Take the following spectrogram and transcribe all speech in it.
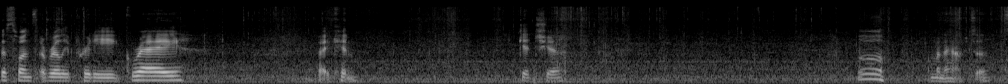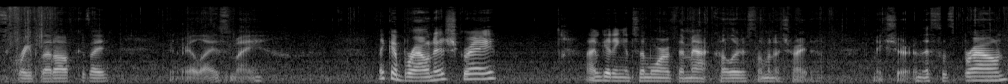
This one's a really pretty gray. If I can get you. Oh, I'm to have to scrape that off because I didn't realize my, like a brownish gray. I'm getting into more of the matte colors, so I'm going to try to make sure. And this was brown.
